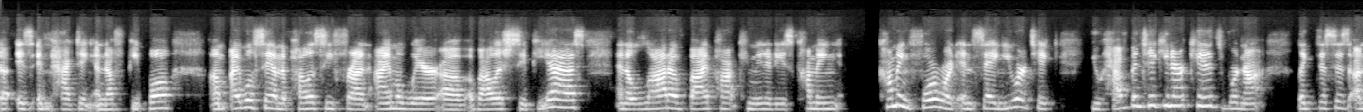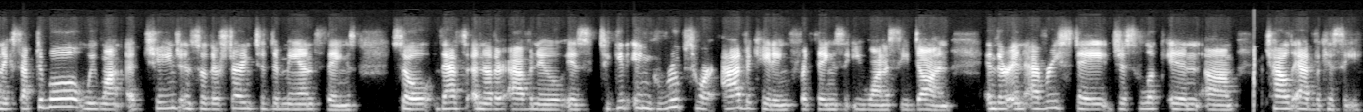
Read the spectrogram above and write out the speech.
uh, is impacting enough people. Um, i will say on the policy front i'm aware of abolish cps and a lot of bipoc communities coming coming forward and saying you are take you have been taking our kids. We're not like this is unacceptable we want a change and so they're starting to demand things so that's another avenue is to get in groups who are advocating for things that you want to see done and they're in every state just look in um, child advocacy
